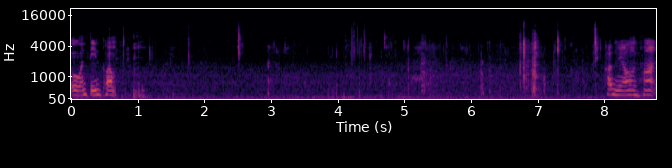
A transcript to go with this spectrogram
โอวันตินพร้อมข้าวเหนียวหอน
